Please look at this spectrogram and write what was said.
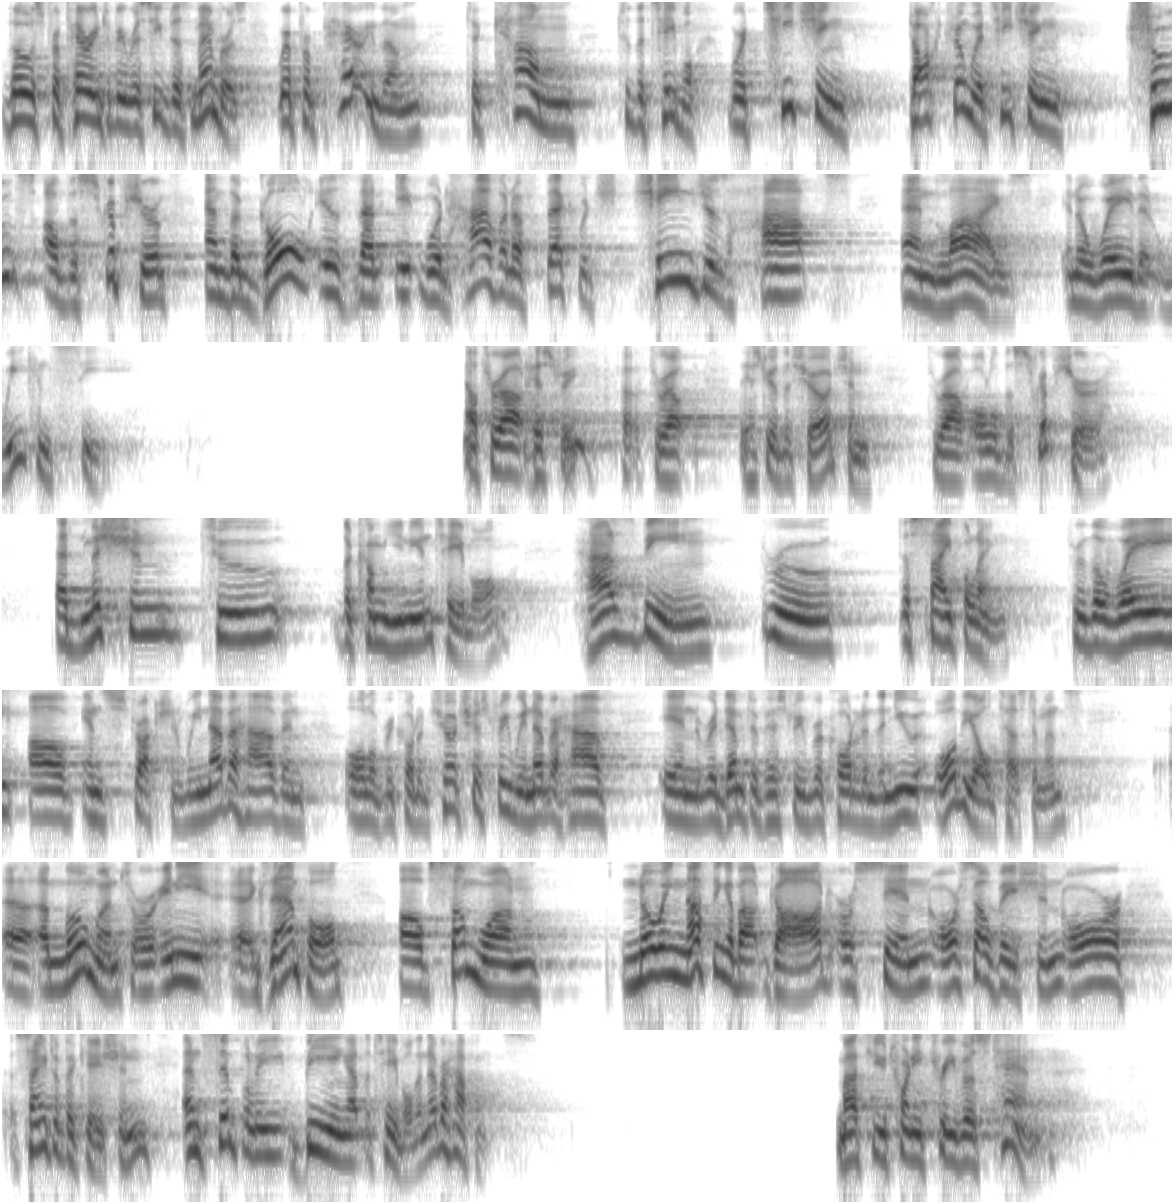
those preparing to be received as members. We're preparing them to come to the table. We're teaching doctrine, we're teaching truths of the scripture, and the goal is that it would have an effect which changes hearts and lives in a way that we can see. Now, throughout history, uh, throughout the history of the church, and throughout all of the scripture, admission to the communion table has been through discipling, through the way of instruction. We never have in all of recorded church history, we never have in redemptive history recorded in the New or the Old Testaments uh, a moment or any example of someone knowing nothing about God or sin or salvation or sanctification and simply being at the table. That never happens. Matthew 23, verse 10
